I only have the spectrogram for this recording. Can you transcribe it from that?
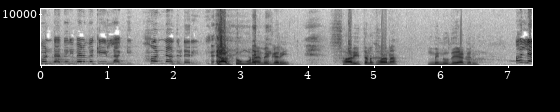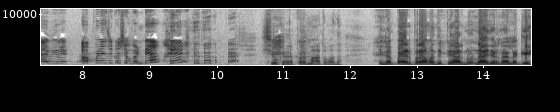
ਹੁਣ ਤਾਂ ਤੇਰੀ ਭੈਣ ਵਕੀਲ ਲੱਗ ਗਈ ਹੁਣ ਨਾ ਤੂੰ ਡਰੀ। ਚੱਲ ਤੂੰ ਹੁਣ ਐਵੇਂ ਕਰੀ ਸਾਰੀ ਤਨਖਾਹ ਨਾ ਮੈਨੂੰ ਦਿਆ ਕਰੀ। ਉਹ ਲੈ ਵੀਰੇ ਆਪਣੇ ਚ ਕੁਝ ਵੰਡਿਆ? ਹੈ? ਸ਼ੁਕਰ ਹੈ ਪਰਮਾਤਮਾ ਦਾ। ਇਹਨਾਂ ਭੈਣ ਭਰਾਵਾਂ ਦੇ ਪਿਆਰ ਨੂੰ ਨਜ਼ਰ ਨਾ ਲੱਗੇ।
